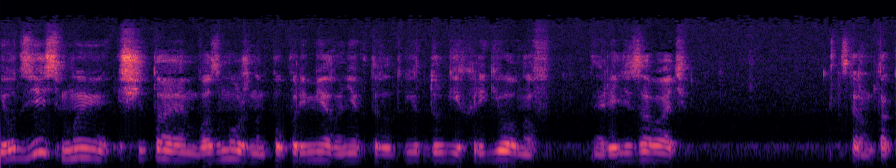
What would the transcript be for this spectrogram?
И вот здесь мы считаем возможным, по примеру некоторых других регионов, реализовать, скажем так,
